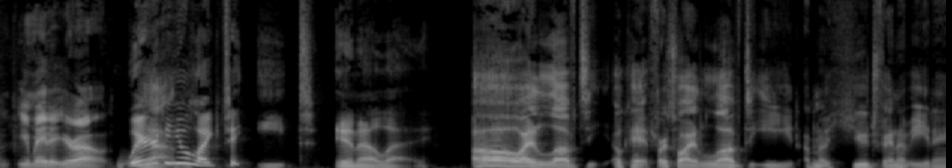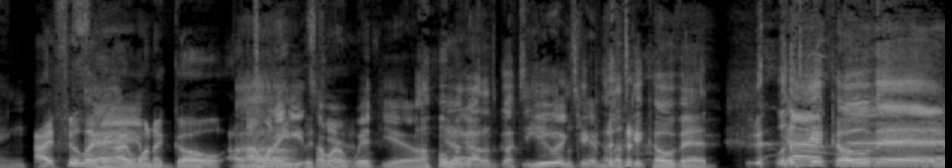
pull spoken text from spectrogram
own. You made it your own. Where Yeah. do you like to eat in LA? Oh, I love to. Okay, first of all, I love to eat. I'm a huge fan of eating. I feel like I Same. want to go. I want Uh, to eat with somewhere you. with you. Oh Yeah. my god, let's go out to You eat. and Let's get, Kim. let's get COVID. Let's Yes, get COVID.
